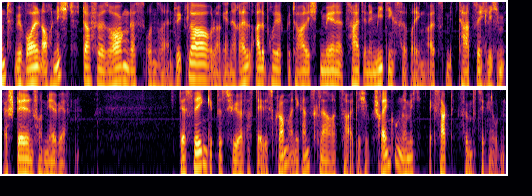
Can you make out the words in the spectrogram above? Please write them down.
Und wir wollen auch nicht dafür sorgen, dass unsere Entwickler oder generell alle Projektbeteiligten mehr Zeit in den Meetings verbringen, als mit tatsächlichem Erstellen von Mehrwerten. Deswegen gibt es für das Daily Scrum eine ganz klare zeitliche Beschränkung, nämlich exakt 15 Minuten.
